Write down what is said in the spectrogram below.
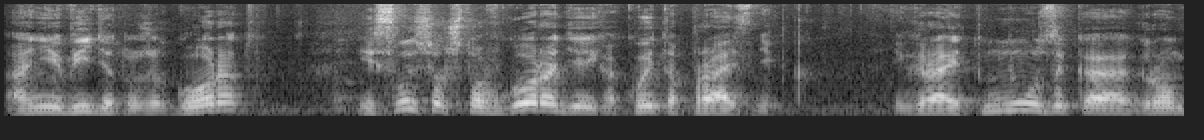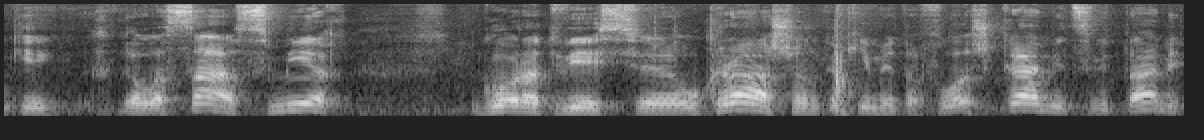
они видят уже город и слышат, что в городе какой-то праздник. Играет музыка, громкие голоса, смех. Город весь э, украшен какими-то флажками, цветами.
